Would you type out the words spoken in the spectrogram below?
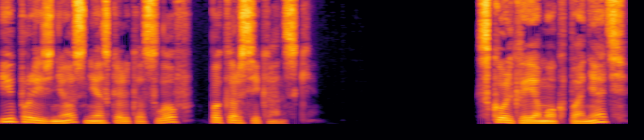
и произнес несколько слов по-корсикански. Сколько я мог понять,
